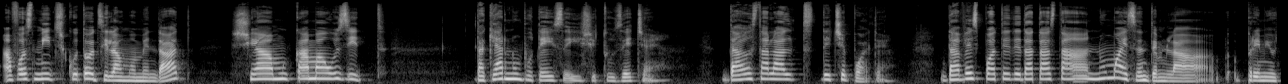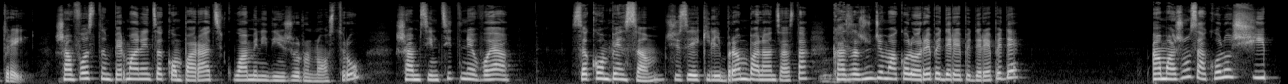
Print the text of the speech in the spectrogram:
am fost mici cu toții la un moment dat și am cam auzit, dar chiar nu puteai să ieși și tu 10? Da, ăsta la alt de ce poate? Dar vezi, poate de data asta nu mai suntem la premiu 3 și am fost în permanență comparați cu oamenii din jurul nostru și am simțit nevoia să compensăm și să echilibrăm balanța asta uh-huh. ca să ajungem acolo repede, repede, repede. Am ajuns acolo și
